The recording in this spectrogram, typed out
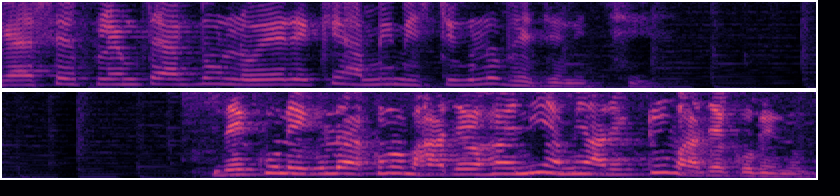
গ্যাসের ফ্লেমটা একদম লোয়ে রেখে আমি মিষ্টিগুলো ভেজে নিচ্ছি। দেখুন, এগুলো এখনও ভাজা হয়নি, আমি আরেকটু ভাজা করে নেব।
